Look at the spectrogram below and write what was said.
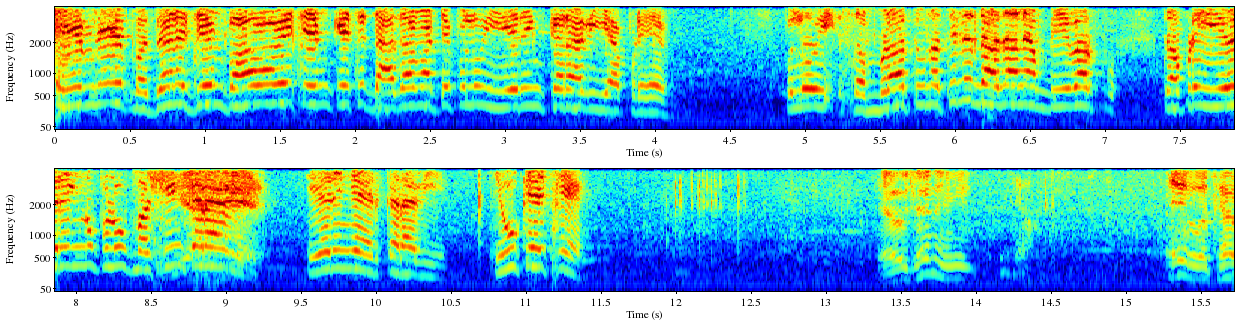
એમને બધાને જેમ ભાવ આવે છે એમ કે છે, દાદા માટે પેલું ઇયરિંગ કરાવીએ આપણે એમ. પેલું સંભળાતું નથી ને દાદા ને બે વાર તો આપણે ઇયરિંગનું પેલું મશીન કરાવીએ. ઇયરિંગ એડ કરાવીએ. એવું કે છે? એવું છે ને? એ ઓછા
